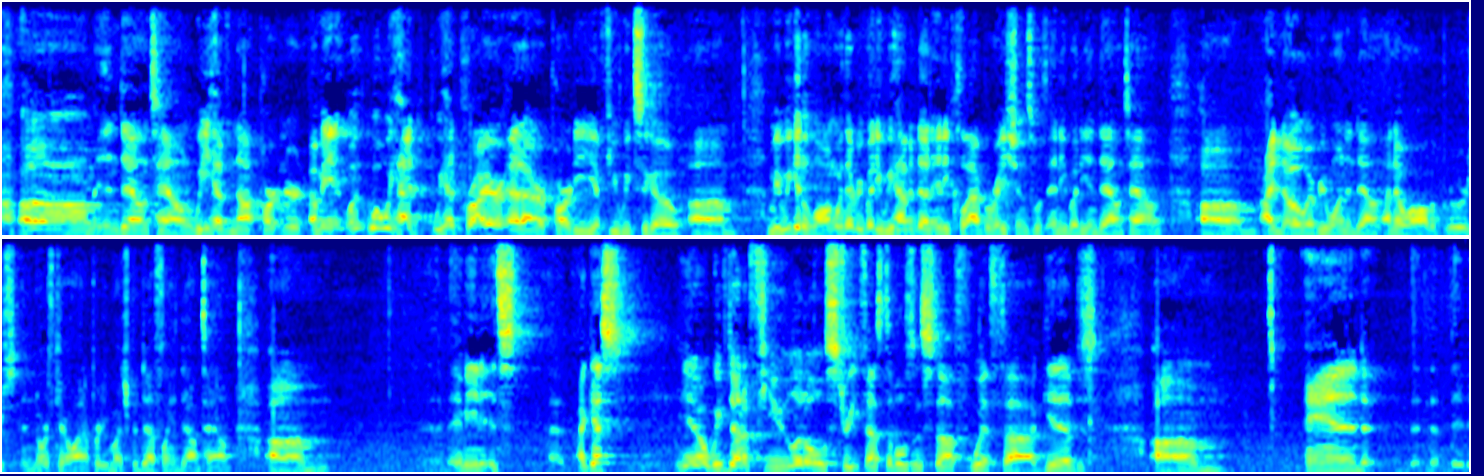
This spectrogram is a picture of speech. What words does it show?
Um, in downtown, we have not partnered. I mean, well, we had we had Preyer at our party a few weeks ago. Um, I mean, we get along with everybody. We haven't done any collaborations with anybody in downtown. Um, I know everyone in down. I know all the brewers in North Carolina pretty much, but definitely in downtown. Um, I mean, it's. I guess you know, we've done a few little street festivals and stuff with uh, Gibbs, um, and th- th- th-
